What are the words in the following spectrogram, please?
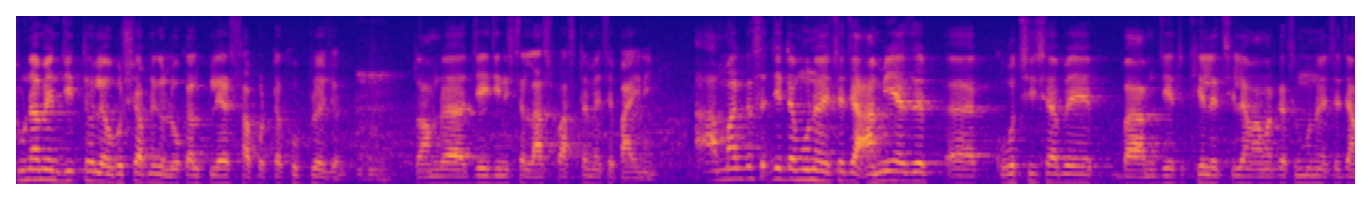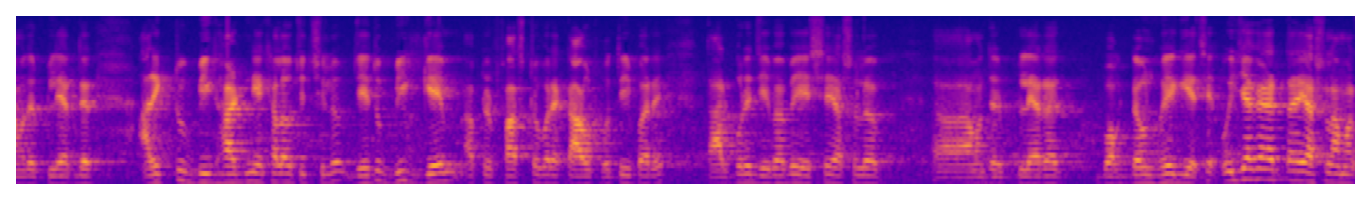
টুর্নামেন্ট জিততে হলে অবশ্যই আপনাকে লোকাল প্লেয়ার সাপোর্টটা খুব প্রয়োজন। তো আমরা যেই জিনিসটা লাস্ট পাঁচটা ম্যাচে পাইনি। আমার কাছে যেটা মনে হয়েছে যে আমি অ্যাজ এ কোচ হিসাবে বা আমি যেহেতু খেলেছিলাম, আমার কাছে মনে হয়েছে যে আমাদের প্লেয়ারদের আরেকটু বিগ হার্ট নিয়ে খেলা উচিত ছিল। যেহেতু বিগ গেম আপনার ফার্স্ট ওভার একটা আউট হতেই পারে। তারপরে যেভাবে এসে আসলে আমাদের প্লেয়াররা বকডাউন হয়ে গিয়েছে। ওই জায়গাটায় আসলে আমার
